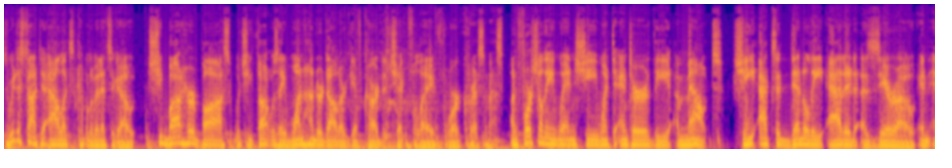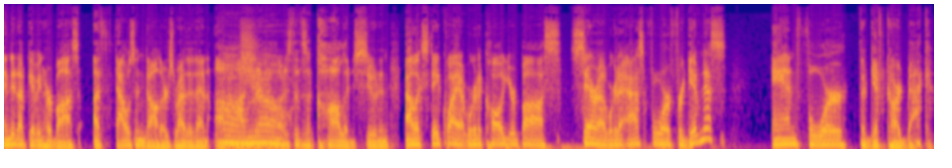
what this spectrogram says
So we just talked to Alex a couple of minutes ago. She bought her boss what she thought was a $100 gift card to Chick fil A for Christmas. Unfortunately, when she went to enter the amount, she accidentally added a zero and ended up giving her boss a $1,000 rather than a $100. no. This is a college student. Alex, stay quiet. We're going to call your boss, Sarah. We're going to ask for forgiveness and for the gift card back.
